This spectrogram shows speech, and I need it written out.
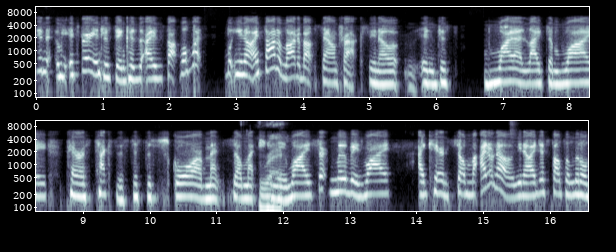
didn't. It's very interesting because I thought, well, what, well, you know, I thought a lot about soundtracks, you know, and just why I liked them, why Paris, Texas, just the score meant so much to me, why certain movies, why I cared so much. I don't know, you know, I just felt a little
